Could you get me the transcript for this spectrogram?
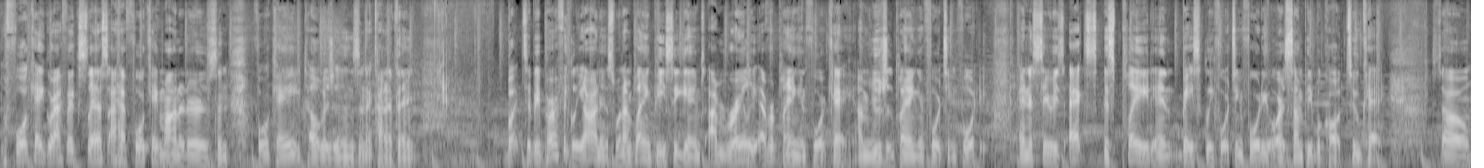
4K graphics. Yes, I have 4K monitors and 4K televisions and that kind of thing. But to be perfectly honest, when I'm playing PC games, I'm rarely ever playing in 4K. I'm usually playing in 1440. And the Series X is played in basically 1440 or some people call it 2K. So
